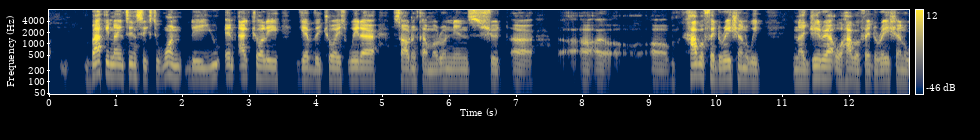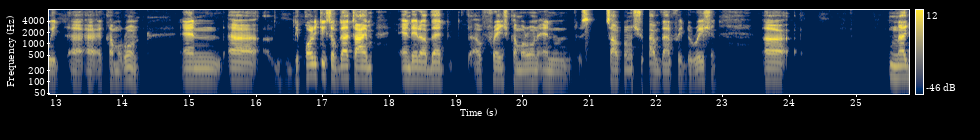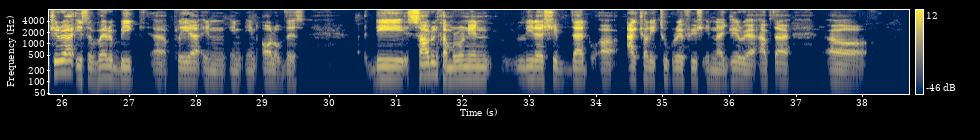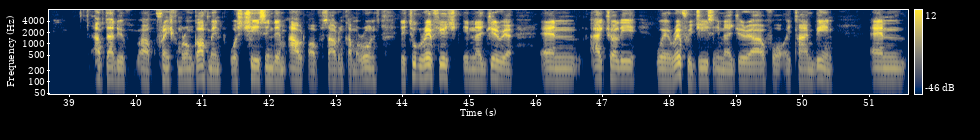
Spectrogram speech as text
back in 1961, the UN actually gave the choice whether Southern Cameroonians should uh, uh, uh, um, have a federation with Nigeria or have a federation with uh, Cameroon. And the politics of that time ended up that uh, French Cameroon and Southern should have that federation. Uh, Nigeria is a very big uh, player in, in, in all of this. The Southern Cameroonian leadership that uh, actually took refuge in Nigeria after uh, after the uh, French Cameroon government was chasing them out of Southern Cameroon, they took refuge in Nigeria and actually were refugees in Nigeria for a time being. And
